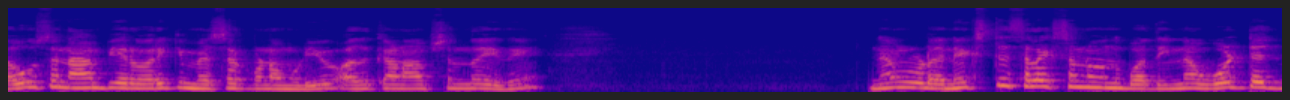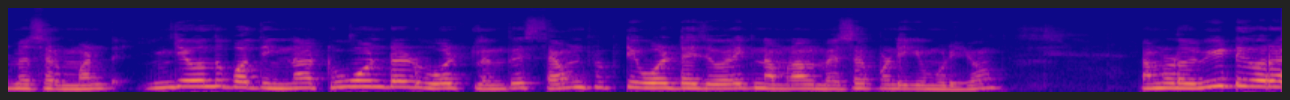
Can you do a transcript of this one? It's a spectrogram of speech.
தௌசண்ட் ஆம்பியர் வரைக்கும் மெஷர் பண்ண முடியும். அதுக்கான ஆப்ஷன் தான் இது. நம்மளோட நெக்ஸ்ட் செலெக்ஷன் வந்து பார்த்தீங்கன்னா வோல்டேஜ் மெஷர்மெண்ட் இங்கே வந்து பார்த்தீங்கன்னா டூ ஹண்ட்ரட் வோல்ட்லேருந்து செவன் ஃபிஃப்டி வோல்டேஜ் வரைக்கும் நம்மளால் மெஷர் பண்ணிக்க முடியும். நம்மளோட வீட்டுக்கு வர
